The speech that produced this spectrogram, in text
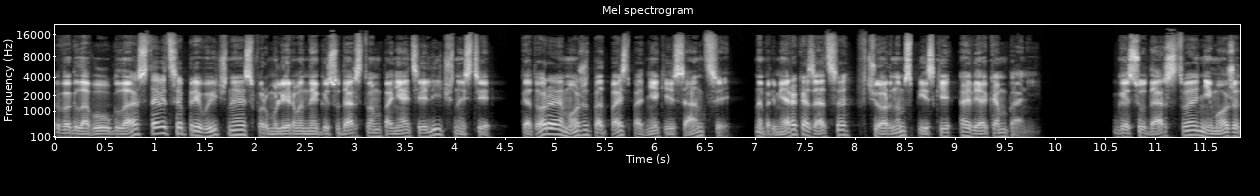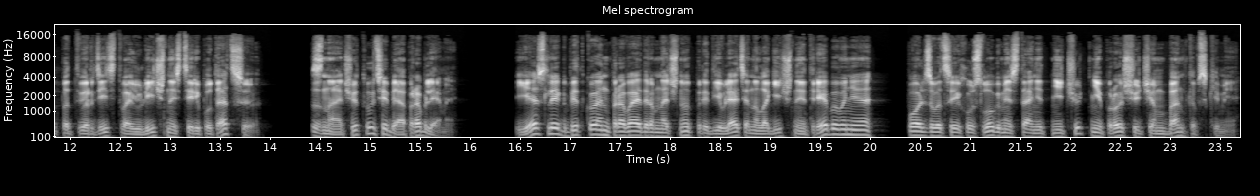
Во главу угла ставится привычное, сформулированное государством понятие личности, которое может подпасть под некие санкции, например, оказаться в черном списке авиакомпаний. Государство не может подтвердить твою личность и репутацию? Значит, у тебя проблемы. Если к биткоин-провайдерам начнут предъявлять аналогичные требования, пользоваться их услугами станет ничуть не проще, чем банковскими.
